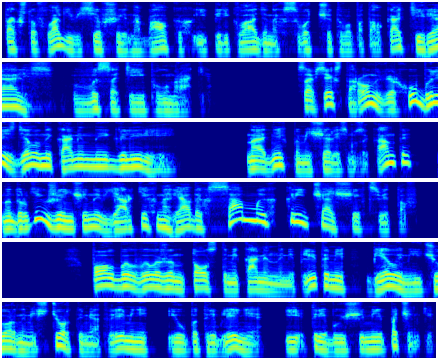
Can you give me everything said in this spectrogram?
так что флаги, висевшие на балках и перекладинах сводчатого потолка, терялись в высоте и полумраке. Со всех сторон вверху были сделаны каменные галереи, на одних помещались музыканты, на других — женщины в ярких нарядах самых кричащих цветов. Пол был выложен толстыми каменными плитами, белыми и черными, стертыми от времени и употребления и требующими починки.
